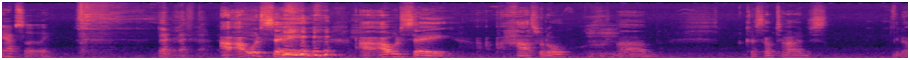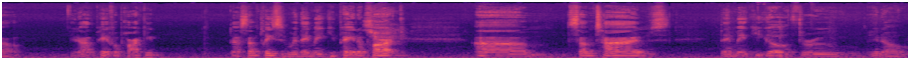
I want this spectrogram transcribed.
Absolutely. I, I would say, I, I would say, hospital, because sometimes, you know, you don't have to pay for parking. There are some places where they make you pay to park. Um, sometimes they make you go through, you know,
